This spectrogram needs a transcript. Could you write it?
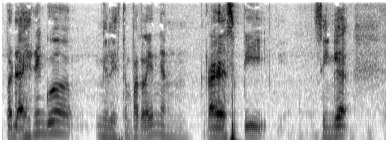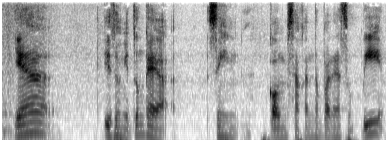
pada akhirnya gue milih tempat lain yang rada sepi sehingga ya hitung-hitung kayak sing kalau misalkan tempatnya sepi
